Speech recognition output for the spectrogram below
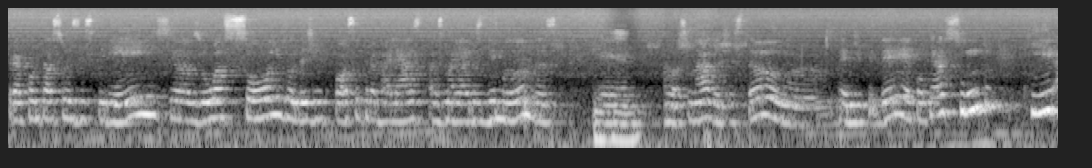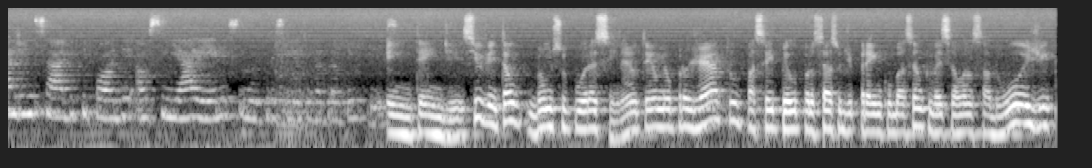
para contar suas experiências ou ações onde a gente possa trabalhar as, as maiores demandas é, uhum. relacionadas à gestão, a LGPD, a qualquer assunto que a gente sabe que pode auxiliar eles no crescimento da própria empresa. Entendi. Silvia, então vamos supor assim, né? Eu tenho o meu projeto, passei pelo processo de pré-incubação que vai ser lançado hoje,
